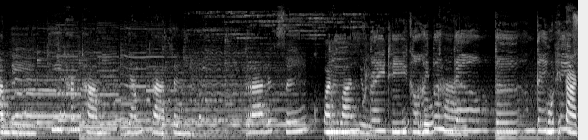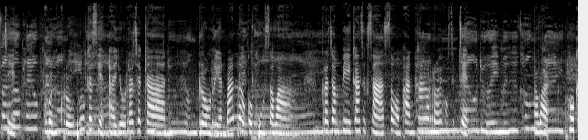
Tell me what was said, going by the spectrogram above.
ามดีที่ท่านทำย้ำตราตรึงระลึกซึ้งวันวานอยู่ใครที่คอ มแต่งมุทิตาจิต คุณครูผู้เกษียณอายุราชการ โรงเรียนบ้านเหล่ากกคุงสว่าง ประจำปีการศึกษา 2567ด้วยมือของประวัติผู้เก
